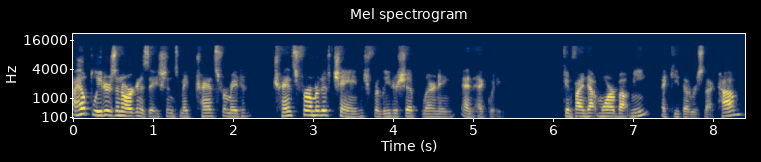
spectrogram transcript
I help leaders and organizations make transformative transformative change for leadership, learning, and equity. You can find out more about me at keithedwards.com.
